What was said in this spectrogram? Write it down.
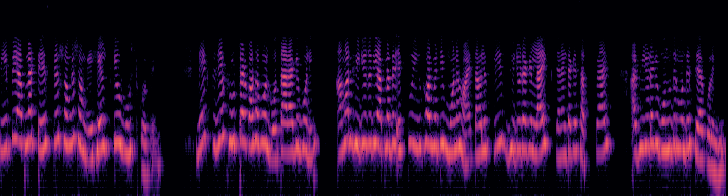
পেঁপে আপনার টেস্টের সঙ্গে সঙ্গে হেলথকেও বুস্ট করবে। নেক্সট যে ফ্রুটটার কথা বলব, তার আগে বলি, আমার ভিডিও যদি আপনাদের একটু ইনফরমেটিভ মনে হয়, তাহলে প্লিজ ভিডিওটাকে লাইক চ্যানেলটাকে সাবস্ক্রাইব আর ভিডিওটাকে বন্ধুদের মধ্যে শেয়ার করে নিন।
